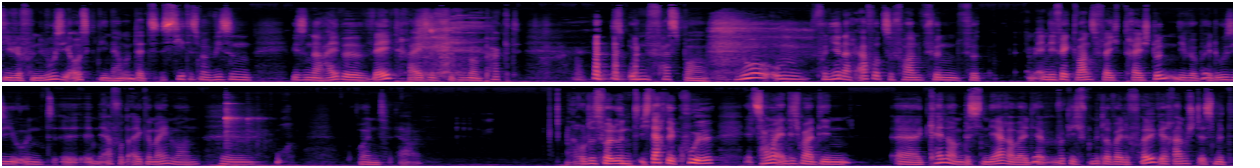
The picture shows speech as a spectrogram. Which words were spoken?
die wir von Lucy ausgeliehen haben. Und das ist jedes Mal wie so, ein, wie so eine halbe Weltreise, für die man packt. Das ist unfassbar. Nur um von hier nach Erfurt zu fahren, für, für im Endeffekt waren es vielleicht drei Stunden, die wir bei Lucy und äh, in Erfurt allgemein waren. Hm. Und ja. Das Auto ist voll. Und ich dachte, cool, jetzt haben wir endlich mal den äh, Keller ein bisschen leerer, weil der wirklich mittlerweile voll geramscht ist mit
